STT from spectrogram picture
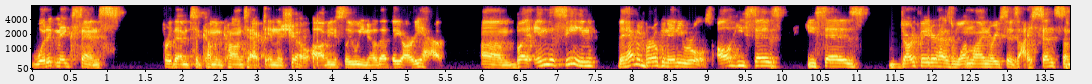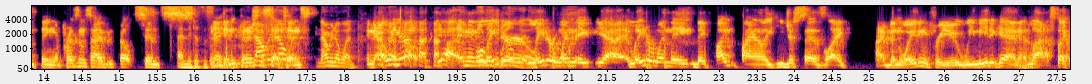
would it make sense for them to come in contact in the show. Obviously, we know that they already have, um, but in the scene, they haven't broken any rules. All he says, he says. Darth Vader has one line where he says, "I sense something, a presence I haven't felt since." And he doesn't say. He didn't finish now the sentence. when. Now we know when. And now we know. Yeah. And then Or we later, later when they, yeah, later when they they fight finally, he just says like, I've been waiting for you. We meet again at last. Like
